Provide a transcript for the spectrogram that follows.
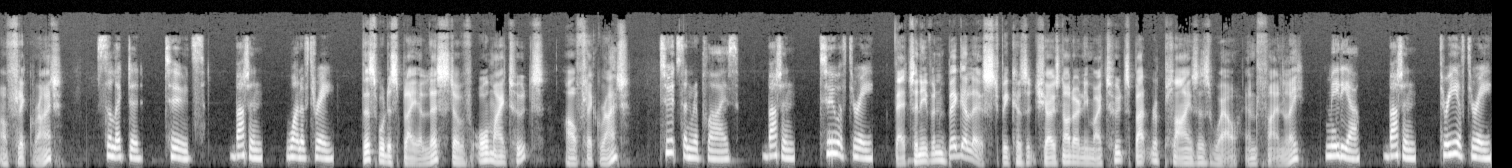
I'll flick right. Selected, toots, button. 1 of 3. This will display a list of all my toots. I'll flick right. Toots and replies, button. 2 of 3. That's an even bigger list because it shows not only my toots but replies as well. And finally, Media, button. 3 of 3.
